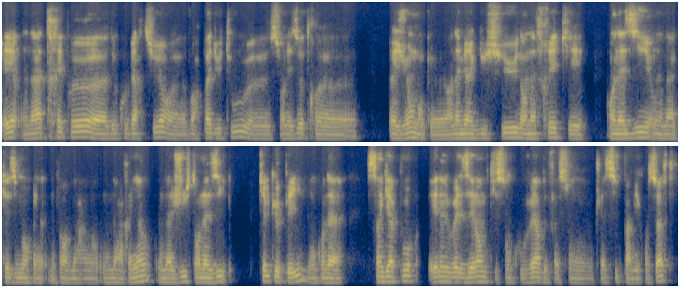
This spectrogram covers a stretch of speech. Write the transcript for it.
Et on a très peu euh, de couverture, euh, voire pas du tout, euh, sur les autres régions. Donc en Amérique du Sud, en Afrique et en Asie, on a quasiment rien. Enfin, on a, rien. On a juste en Asie quelques pays. Donc on a Singapour et la Nouvelle-Zélande qui sont couverts de façon classique par Microsoft.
